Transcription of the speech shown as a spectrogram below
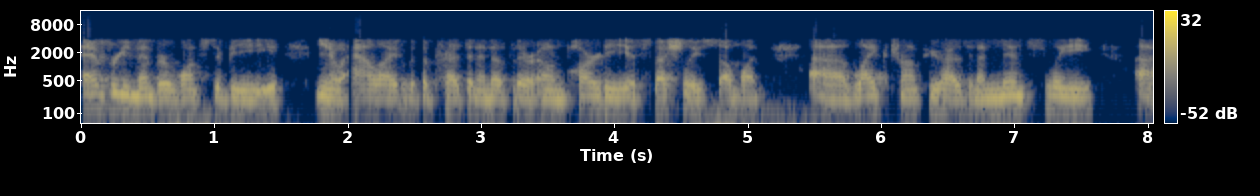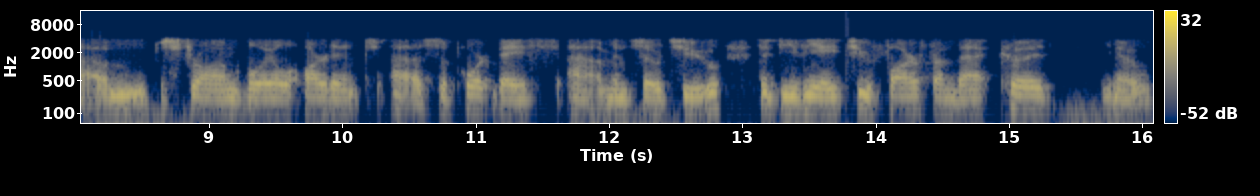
every member wants to be, you know, allied with the president of their own party, especially someone uh, like Trump who has an immensely um, strong, loyal, ardent uh, support base, um, and so to to deviate too far from that could you know,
